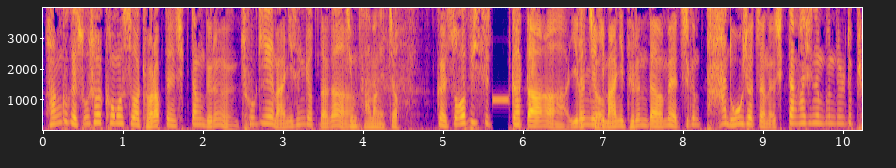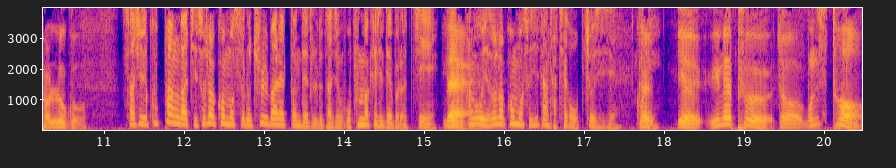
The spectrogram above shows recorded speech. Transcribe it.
한국의 소셜 커머스와 결합된 식당들은 초기에 많이 생겼다가 지금 다 망했죠. 그러니까 서비스 같다 이런 그렇죠. 얘기 많이 들은 다음에 지금 다 놓으셨잖아요. 식당 하시는 분들도 별로고. 사실 쿠팡 같이 소셜 커머스로 출발했던 데들도 다 지금 오픈마켓이 돼버렸지. 네. 한국은 이제 소셜 커머스 시장 자체가 없죠, 이제 거의. 그, 예, 위메프, 저 몬스터,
